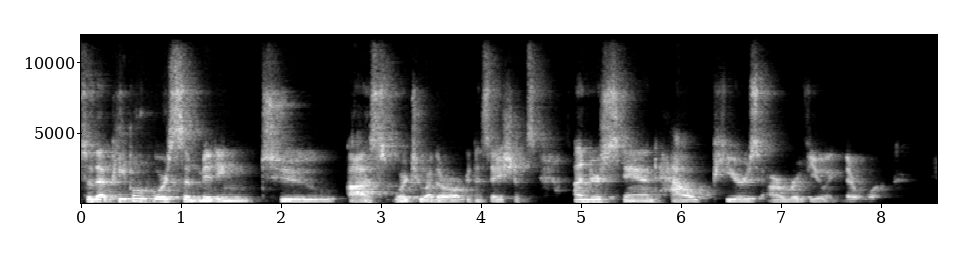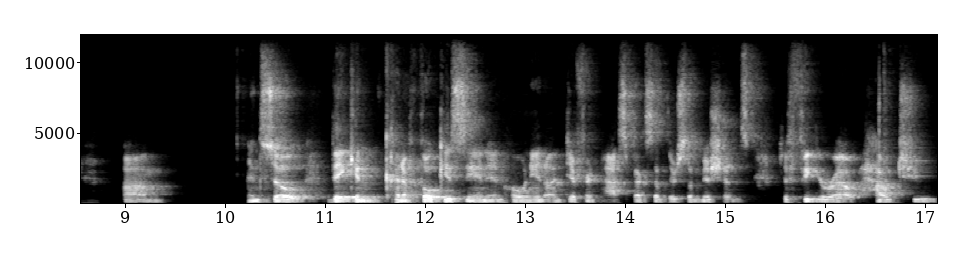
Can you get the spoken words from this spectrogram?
so that people who are submitting to us or to other organizations understand how peers are reviewing their work. Um, and so they can kind of focus in and hone in on different aspects of their submissions to figure out how to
